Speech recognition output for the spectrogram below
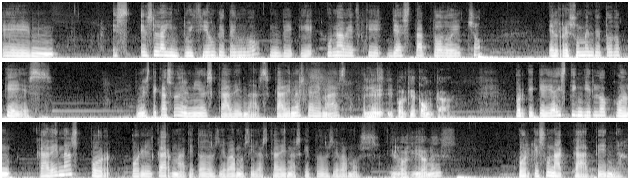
eh, es, es la intuición que tengo de que una vez que ya está todo hecho, el resumen de todo, ¿qué es? En este caso el mío es cadenas, cadenas que además, Oye, ¿y por qué con K? porque quería distinguirlo con cadenas por por el karma que todos llevamos y las cadenas que todos llevamos, ¿Y los guiones? porque es una cadena.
